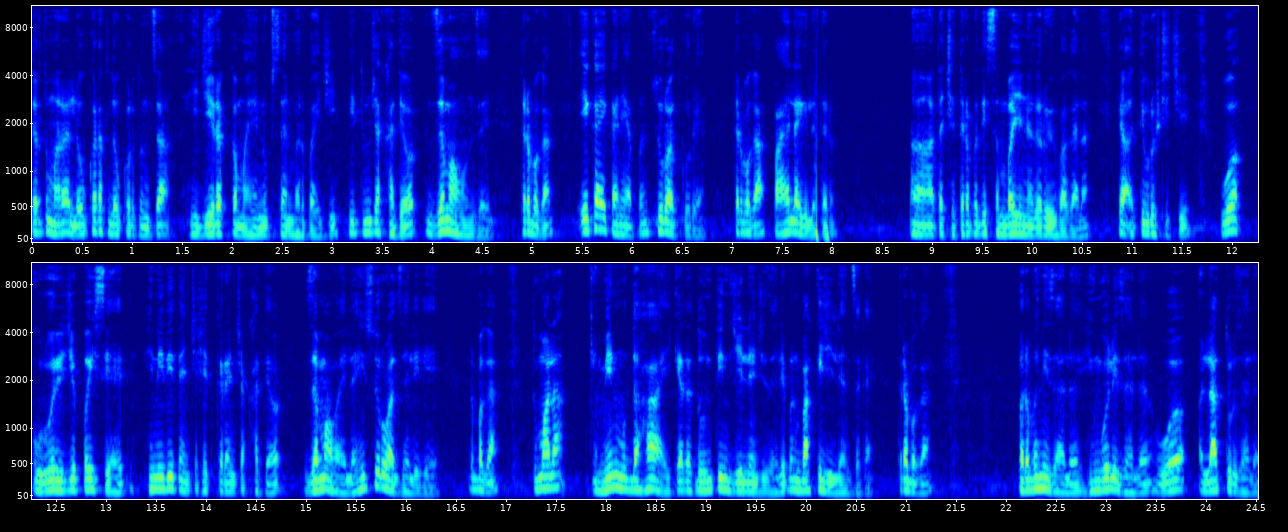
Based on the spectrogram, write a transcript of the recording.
तर तुम्हाला लवकरात लवकर तुमचा ही जी रक्कम आहे नुकसान भरपाईची ही तुमच्या खात्यावर जमा होऊन जाईल. तर बघा एका एकाने आपण सुरुवात करूया. तर बघा पाहायला गेलं तर आता छत्रपती संभाजीनगर विभागाला या अतिवृष्टीचे व उर्वरित जे पैसे आहेत हे निधी त्यांच्या शेतकऱ्यांच्या खात्यावर जमा व्हायला ही सुरुवात झालेली आहे. तर बघा तुम्हाला मेन मुद्दा हा आहे की आता दोन तीन जिल्ह्यांची झाली पण बाकी जिल्ह्यांचं काय? तर बघा परभणी झालं हिंगोली झालं व लातूर झालं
